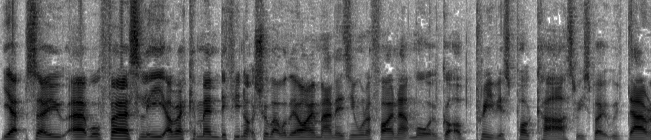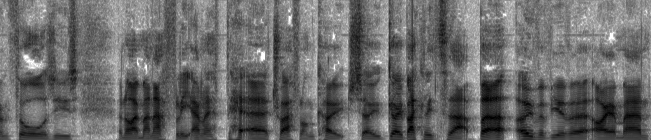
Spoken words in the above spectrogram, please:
Yep. So, uh, well, firstly, I recommend if you're not sure about what the Ironman is, and you want to find out more. We've got a previous podcast. We spoke with Darren Thors, who's an Ironman athlete and a uh, triathlon coach. So go back into that. But overview of an Ironman,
